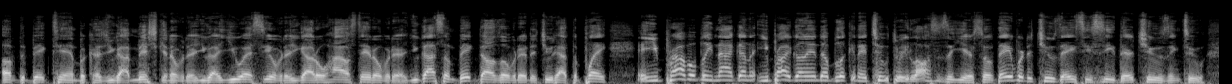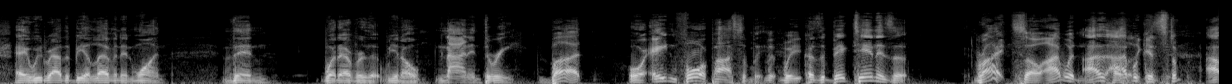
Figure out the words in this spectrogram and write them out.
of the Big Ten because you got Michigan over there, you got USC over there, you got Ohio State over there, you got some big dogs over there that you'd have to play, and you probably not gonna, you probably gonna end up looking at two, three losses a year. So if they were to choose the ACC, they're choosing to, hey, we'd rather be eleven and one than whatever that you know nine and three, but or eight and four possibly, because the Big Ten is a right. So I wouldn't. I, I would against them. I,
